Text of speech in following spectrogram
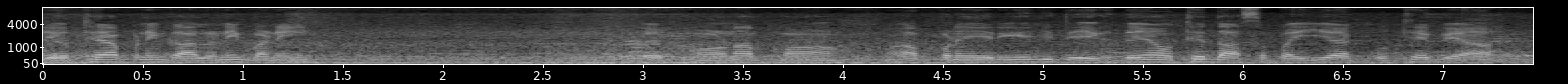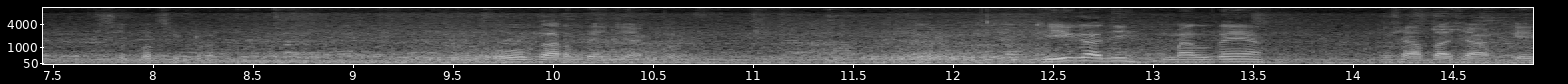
ਤੇ ਉੱਥੇ ਆਪਣੀ ਗੱਲ ਨਹੀਂ ਬਣੀ, ਤੇ ਹੁਣ ਆਪਾਂ ਆਪਣੇ ਏਰੀਏ 'ਚ ਹੀ ਦੇਖਦੇ ਆ ਉੱਥੇ 10 ਪਈ ਆ, ਉੱਥੇ ਪਿਆ ਸੁਪਰ ਸੀਟਰ ਉਹ ਕਰਦੇ ਚੈੱਕ ਠੀਕ ਆ ਜੀ ਮਿਲਦੇ ਆ। ਪ੍ਰਸ਼ਾਦਾ ਛਕ ਕੇ।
